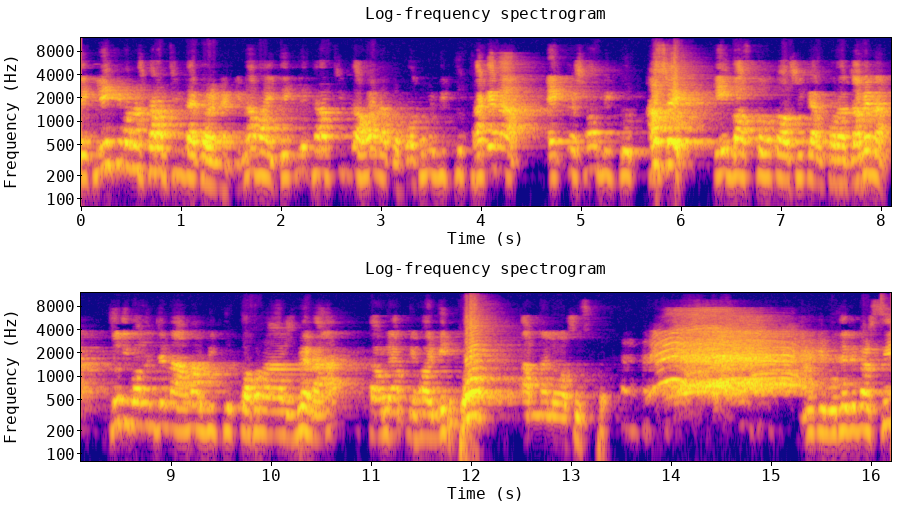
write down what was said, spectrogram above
দেখলেই কি মানুষ খারাপ চিন্তা করে নাকি? না ভাই, দেখলে খারাপ চিন্তা হয় না তো। প্রথমে বিদ্যুৎ থাকে না, একটা সময় বিদ্যুৎ আসে, এই বাস্তবতা অস্বীকার করা যাবে না। যদি বলেন যে, না, আমার বিদ্যুৎ কখনো আসবে না, তাহলে আপনি হয় বিদ্যুৎ আর নাহলে অসুস্থ। আমি কি বুঝাতে পারছি?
